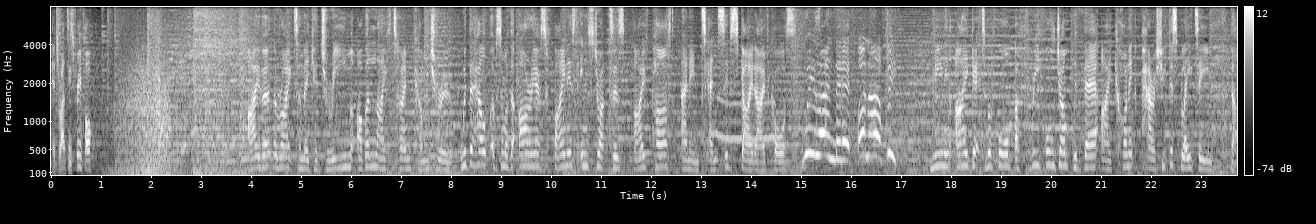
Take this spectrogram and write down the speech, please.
It's Radzi's freefall. I've earned the right to make a dream of a lifetime come true. With the help of some of the RAF's finest instructors, I've passed an intensive skydive course. We landed it on our feet! Meaning I get to perform a freefall jump with their iconic parachute display team, the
